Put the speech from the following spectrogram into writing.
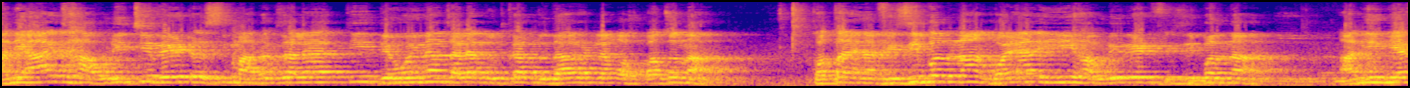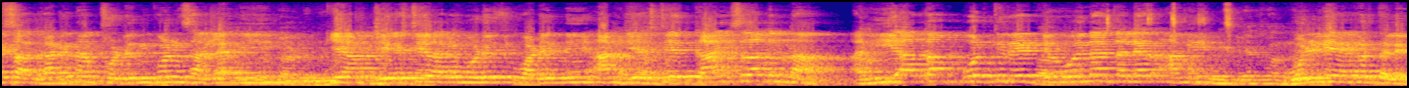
आनी आयज हावडीची रेट अशी म्हारग जाल्या ती देंवयना जाल्यार दुधकार दुधा कडल्यान वचपाचो ना. कोता येना फिजिबल ना गोंयांत ही हावडी रेट फिजिबल ना. आनी हे सरकारीन आमकां फटून पण सांगल्या न्ही की आमी जीएसटी लागीं मोडी वाडयल्ली आमी जीएसटी कांयच लागना आनी ही आतां परती रेट देंवयना जाल्यार आमी व्हडली हें करतले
